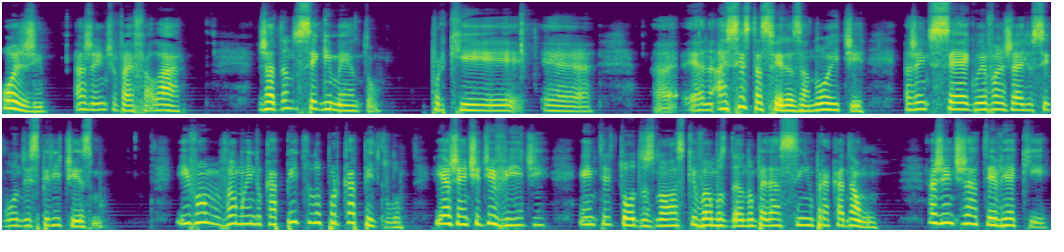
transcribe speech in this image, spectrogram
hoje a gente vai falar, já dando seguimento porque é, é, às sextas-feiras à noite a gente segue o Evangelho segundo o Espiritismo. E vamos, vamos indo capítulo por capítulo. E a gente divide entre todos nós que vamos dando um pedacinho para cada um. A gente já teve aqui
